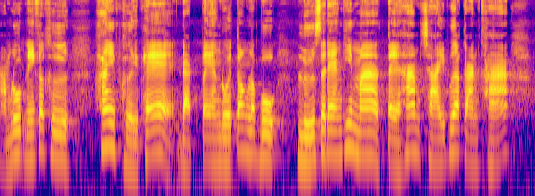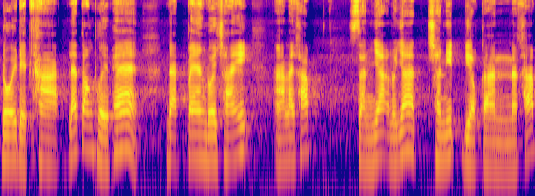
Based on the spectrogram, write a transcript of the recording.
3 รูปนี้ก็คือ ให้เผยแพร่ดัดแปลงโดยต้องระบุ หรือแสดงที่มาแต่ห้ามใช้เพื่อการค้าโดยเด็ดขาด และต้องเผยแพร่ ดัดแปลงโดยใช้อะไรครับ สัญญาอนุญาตชนิดเดียวกันนะครับ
